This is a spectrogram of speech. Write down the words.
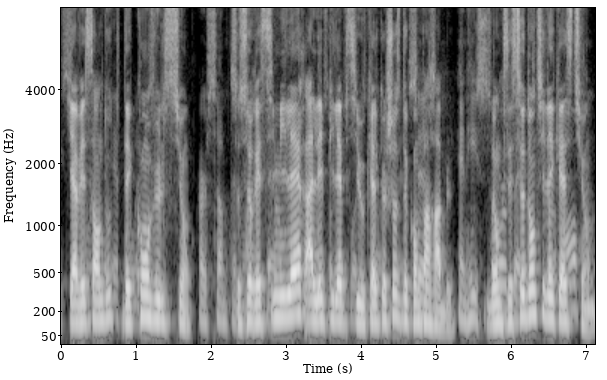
qui avait sans doute des convulsions. Ce serait similaire à l'épilepsie ou quelque chose de comparable. Donc c'est ce dont il est question.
